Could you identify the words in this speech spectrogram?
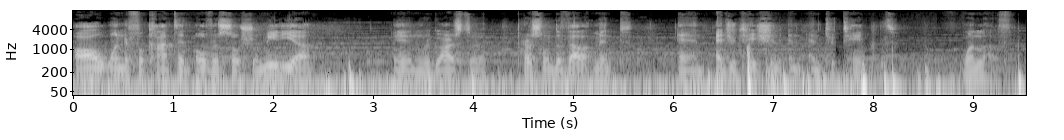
all wonderful content over social media in regards to personal development and education and entertainment. One love.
